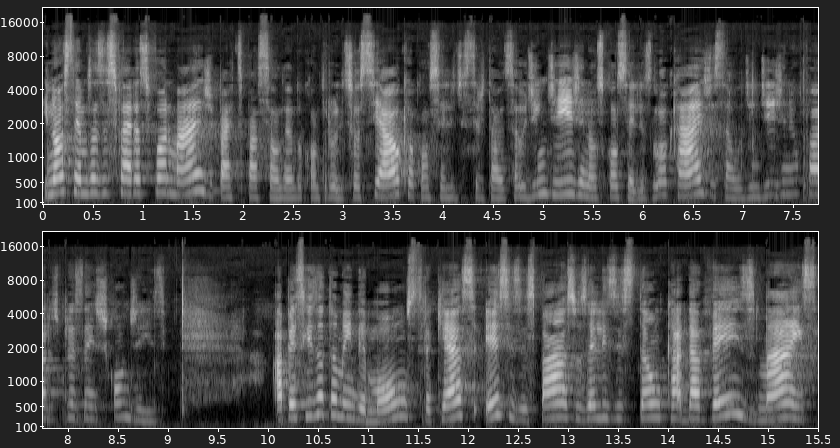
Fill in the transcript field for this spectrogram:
E nós temos as esferas formais de participação dentro do controle social, que é o Conselho Distrital de Saúde Indígena, os conselhos locais de saúde indígena e o Fórum de Presidentes de Condize. A pesquisa também demonstra que esses espaços eles estão cada vez mais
